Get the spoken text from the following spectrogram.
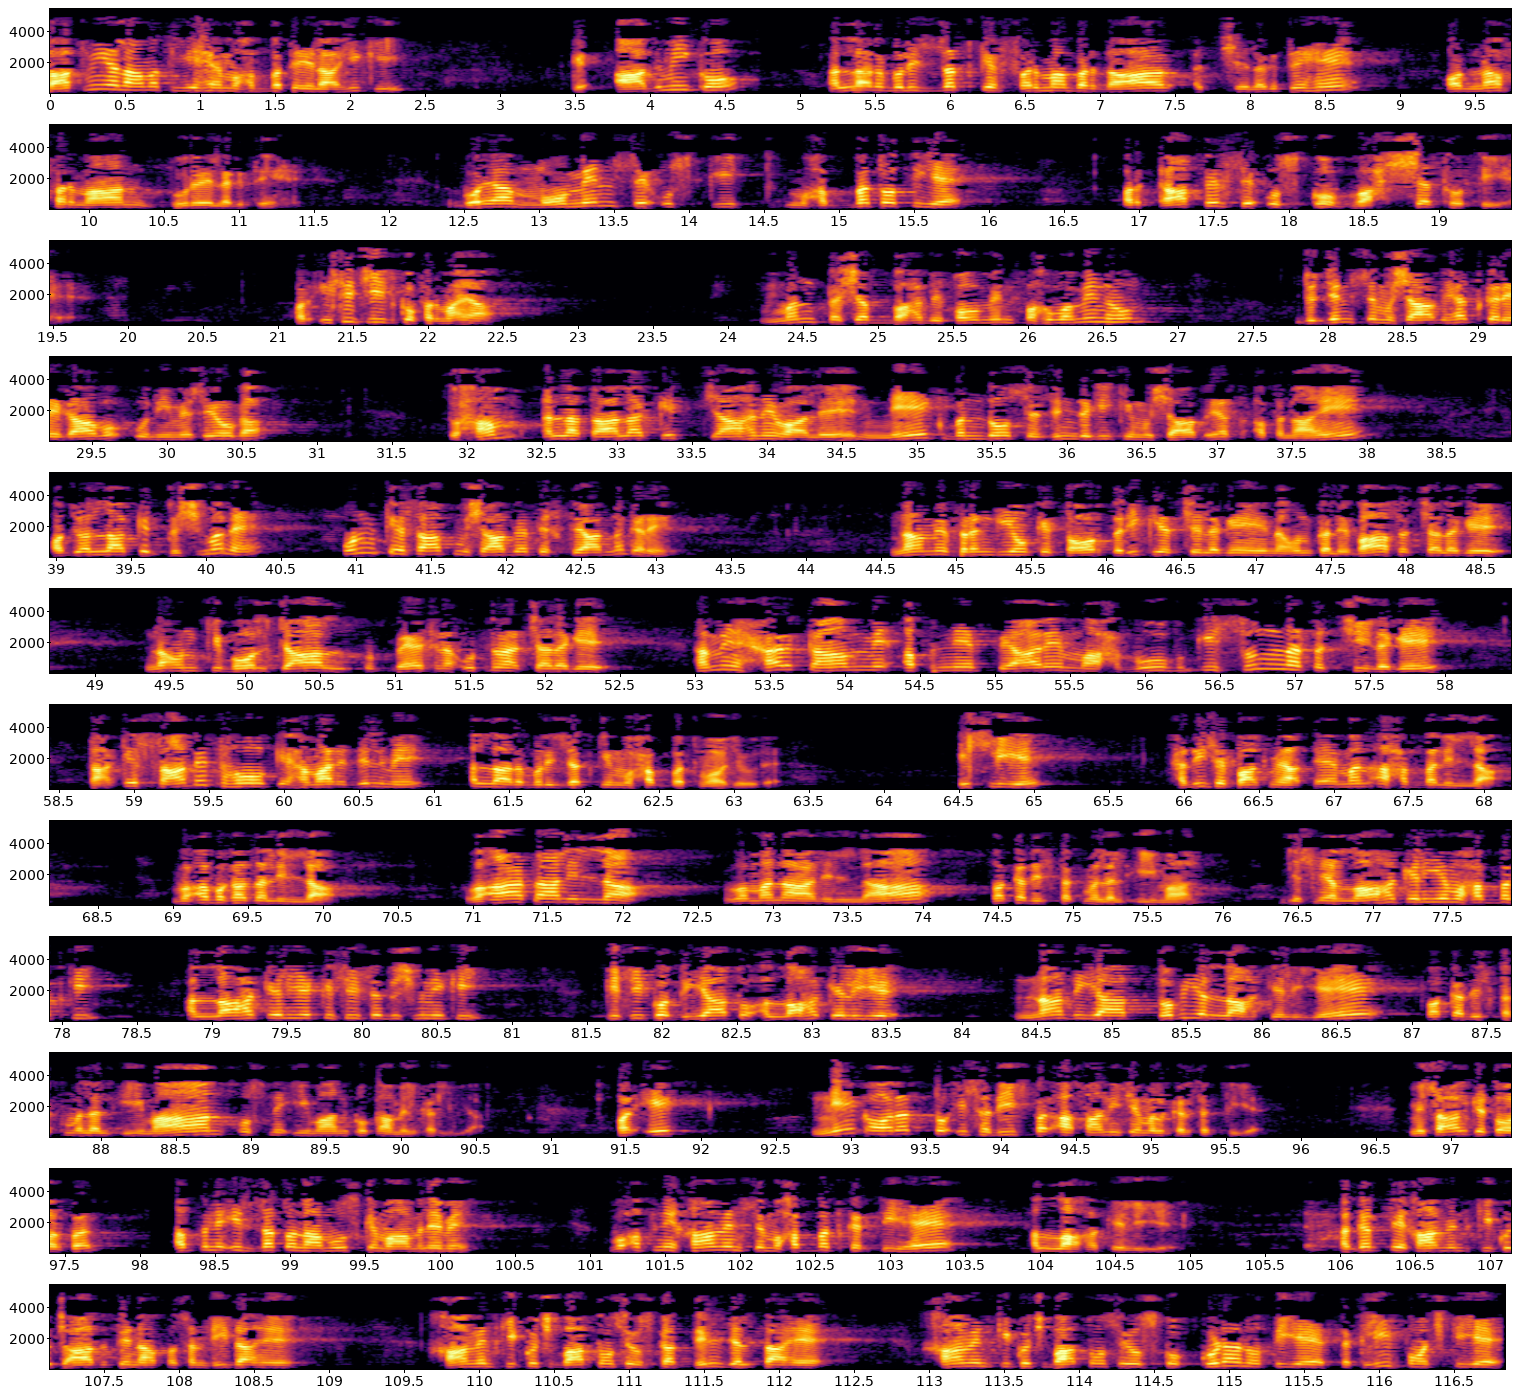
ساتویں علامت یہ ہے محبت الہی کی کہ آدمی کو اللہ رب العزت کے فرما بردار اچھے لگتے ہیں اور نافرمان برے لگتے ہیں۔ گویا مومن سے اس کی محبت ہوتی ہے اور کافر سے اس کو وحشت ہوتی ہے۔ اور اسی چیز کو فرمایا، من تشبہ بقوم فہو منہم جو جن سے مشابہت کرے گا وہ انہی میں سے ہوگا۔ تو ہم اللہ تعالی کے چاہنے والے نیک بندوں سے زندگی کی مشابہت اپنائیں۔ اور جو اللہ کے دشمن ہیں، ان کے ساتھ مشابہت اختیار نہ کریں۔ نہ ہمیں فرنگیوں کے طور طریقے اچھے لگے، نہ ان کا لباس اچھا لگے، نہ ان کی بول چال، بیٹھنا، اٹھنا اچھا لگے۔ ہمیں ہر کام میں اپنے پیارے محبوب کی سنت اچھی لگے، تاکہ ثابت ہو کہ ہمارے دل میں اللہ رب العزت کی محبت موجود ہے۔ اس لیے حدیث پاک میں آتے ہیں، من احب اللہ و ابغض اللہ و آتا اللہ و منا اللہ فقد استقمل ایمان جس نے اللہ کے لیے محبت کی، اللہ کے لیے کسی سے دشمنی کی، کسی کو دیا تو اللہ کے لیے، نہ دیا تو بھی اللہ کے لیے، فقد استقمل ایمان اس نے ایمان کو کامل کر لیا۔ اور ایک نیک عورت تو اس حدیث پر آسانی سے عمل کر سکتی ہے۔ مثال کے طور پر اپنے عزت و ناموس کے معاملے میں وہ اپنے خامن سے محبت کرتی ہے اللہ کے لیے۔ اگرچہ خامند کی کچھ عادتیں ناپسندیدہ ہیں خامند کی کچھ باتوں سے اس کا دل جلتا ہے خامند کی کچھ باتوں سے اس کو کڑن ہوتی ہے، تکلیف پہنچتی ہے،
